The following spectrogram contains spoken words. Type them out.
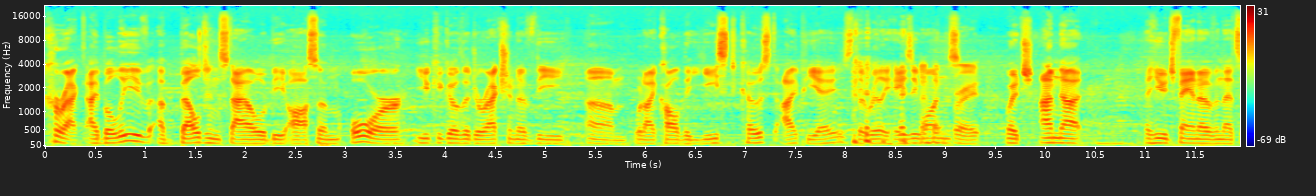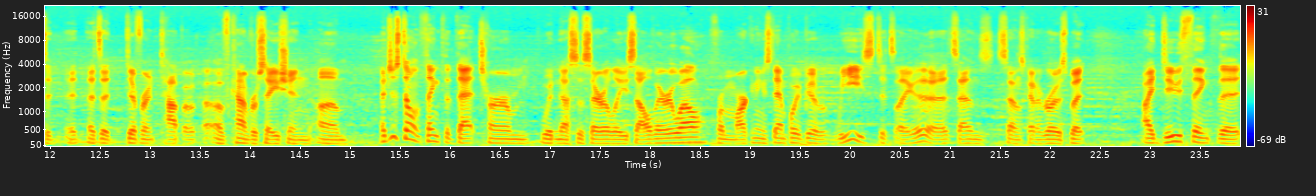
Correct. I believe a Belgian style would be awesome, or you could go the direction of the um, what I call the Yeast Coast IPAs, the really hazy ones, Right. which I'm not a huge fan of, and that's a that's a different topic of conversation. Um, I just don't think that that term would necessarily sell very well from a marketing standpoint. Because yeast, it's like, ugh, it sounds sounds kind of gross, but I do think that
